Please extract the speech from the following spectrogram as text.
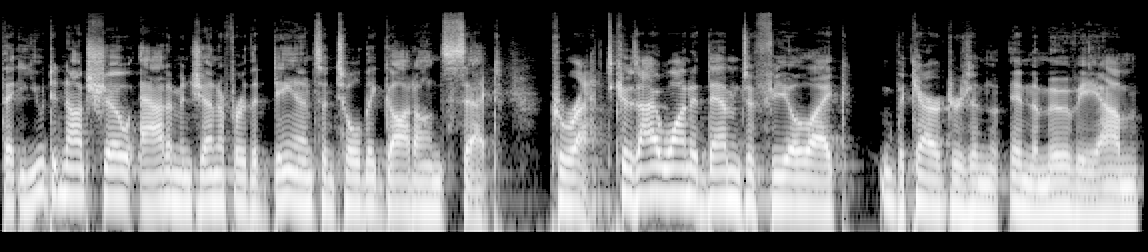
that you did not show Adam and Jennifer the dance until they got on set. Correct, because I wanted them to feel like the characters in the, in the movie. Um,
